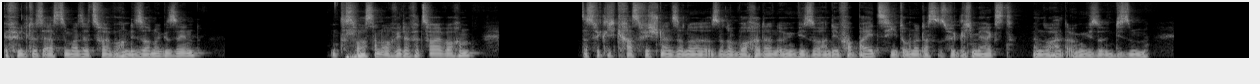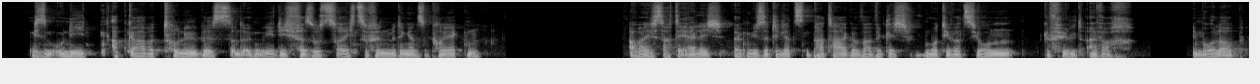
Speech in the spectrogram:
Gefühlt das erste Mal seit zwei Wochen die Sonne gesehen. Und das war's dann auch wieder für zwei Wochen. Das ist wirklich krass, wie schnell so eine, so eine Woche dann irgendwie so an dir vorbeizieht, ohne dass du es wirklich merkst. Wenn du halt irgendwie so in diesem, in diesem Uni-Abgabetunnel bist und irgendwie dich versuchst zurechtzufinden mit den ganzen Projekten. Aber ich sagte ehrlich, irgendwie so die letzten paar Tage war wirklich Motivation gefühlt einfach im Urlaub.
